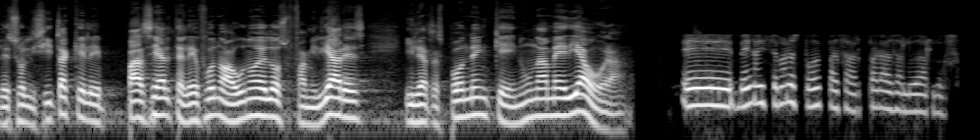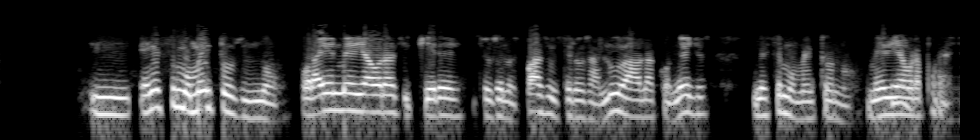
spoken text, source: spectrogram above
le solicita que le pase al teléfono a uno de los familiares y le responden que en una media hora. Eh, venga, ¿y usted me los puede pasar para saludarlos? Mm, En estos momentos no. Por ahí en media hora, si quiere, yo se los paso, usted los saluda, habla con ellos. En este momento no. Media Sí. hora por ahí.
